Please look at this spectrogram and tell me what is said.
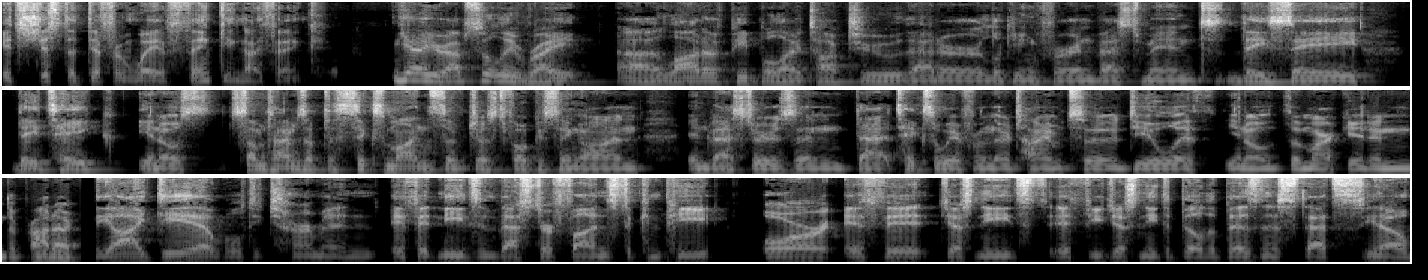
it's just a different way of thinking, I think. Yeah, you're absolutely right. A lot of people I talk to that are looking for investment, they say they take you know sometimes up to six months of just focusing on investors and that takes away from their time to deal with you know the market and the product. The idea will determine if it needs investor funds to compete or if it just needs if you just need to build a business that's you know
